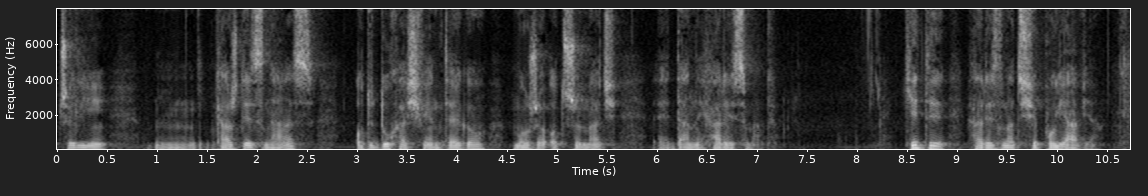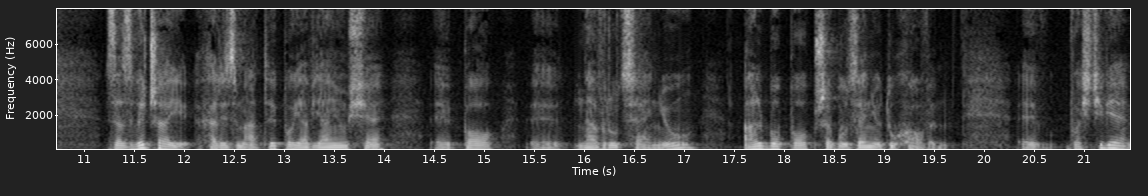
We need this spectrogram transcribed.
czyli mm, każdy z nas od Ducha Świętego może otrzymać e, dany charyzmat. Kiedy charyzmat się pojawia? Zazwyczaj charyzmaty pojawiają się e, po e, nawróceniu albo po przebudzeniu duchowym. Właściwie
